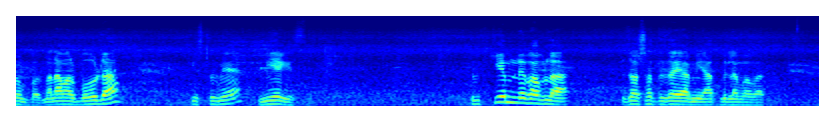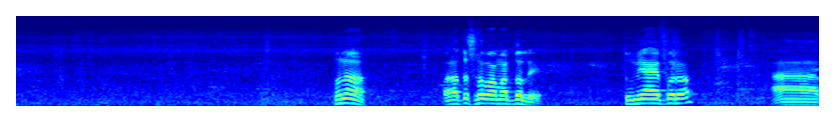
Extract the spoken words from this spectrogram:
সম্পদ। মানে আমার বউটা কিস্তু মেয়ে নিয়ে গেছে। তুমি কেমনে ভাবলা, যার সাথে যাই আমি হাত মিলাম আবার? শোনো, ওরা তো সব আমার দলে। তুমি আয় পড়ো, আর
